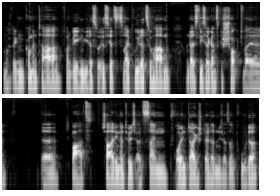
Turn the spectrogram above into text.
macht irgendeinen Kommentar von wegen, wie das so ist, jetzt zwei Brüder zu haben. Und da ist Lisa ganz geschockt, weil äh, Bart Charlie natürlich als seinen Freund dargestellt hat nicht als seinen Bruder.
